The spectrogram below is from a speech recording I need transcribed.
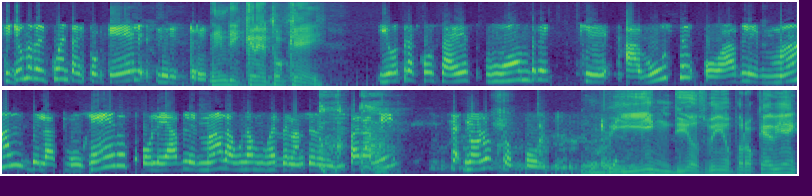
si yo me doy cuenta es porque él es indiscreto. Indiscreto, ok. Y otra cosa es un hombre que abuse o hable mal de las mujeres o le hable mal a una mujer delante de mí. Para mí, no lo soporto. Bien, Dios mío, pero qué bien.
